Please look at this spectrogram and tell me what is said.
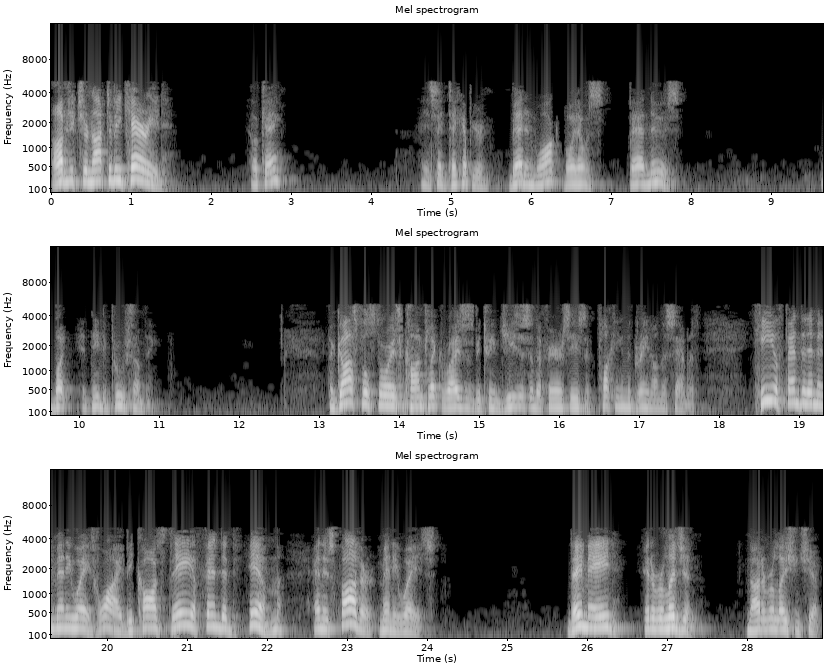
Objects are not to be carried. Okay? And he said, take up your bed and walk. Boy, that was bad news. But it needed to prove something. The gospel story's conflict rises between Jesus and the Pharisees of plucking the grain on the Sabbath. He offended them in many ways. Why? Because they offended him and his father many ways. They made it a religion, not a relationship.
